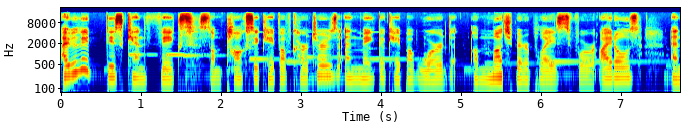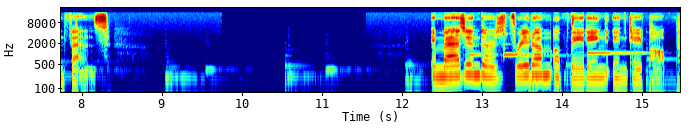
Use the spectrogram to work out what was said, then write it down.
I believe this can fix some toxic K-pop cultures and make the K-pop world a much better place for idols and fans. Imagine there's freedom of dating in K-pop.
